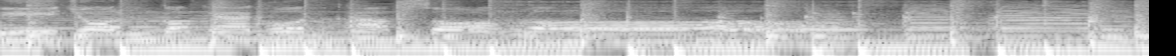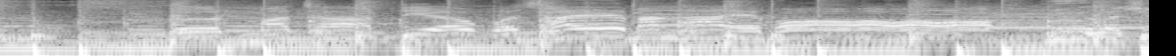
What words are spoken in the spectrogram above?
มีจนก็แค่คนขับสองล้อ เกิดมาชาติเดียวก็ใช้มันให้พอ เพื่อชี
